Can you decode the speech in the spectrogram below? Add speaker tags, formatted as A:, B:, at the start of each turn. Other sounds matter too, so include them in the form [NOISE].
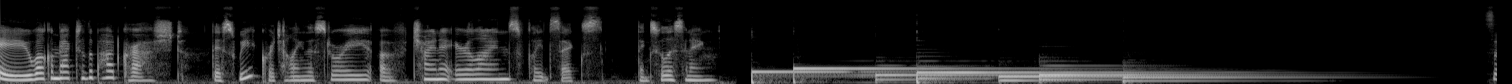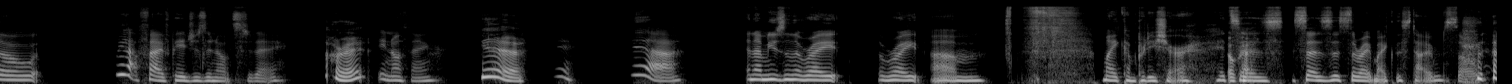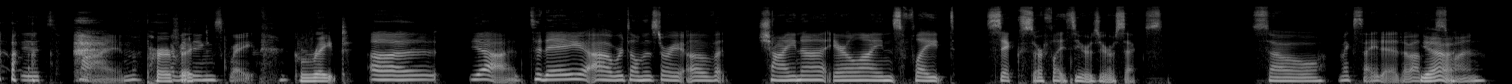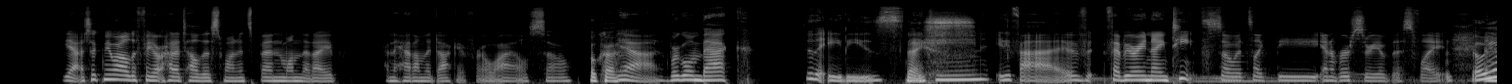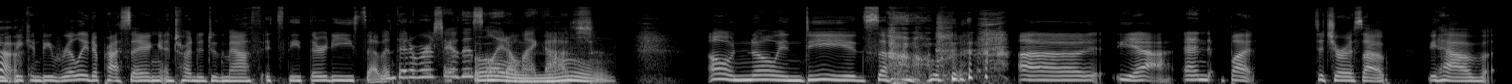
A: Hey, welcome back to the Pod Crashed. This week, we're telling the story of China Airlines Flight 6. Thanks for listening.
B: So we got five pages of notes today.
C: All right.
B: Ain't no thing.
C: Yeah.
B: Yeah. Yeah. And I'm using the right the right um mic, I'm pretty sure. It
C: Okay.
B: says it says it's the right mic this time. So [LAUGHS] it's fine.
C: Perfect.
B: Everything's great.
C: Great.
B: Uh yeah. Today uh we're telling the story of China Airlines flight six or flight 006. So I'm excited about this
C: Yeah.
B: one. Yeah, it took me a while to figure out how to tell this one. It's been one that I've kind of had on the docket for a while. So
C: Okay.
B: yeah, we're going back to the 80s.
C: Nice.
B: 1985, February 19th. So it's like the anniversary of this flight.
C: Oh
B: And
C: yeah.
B: We can be really depressing and try to do the math. It's the 37th anniversary of this flight. Oh my gosh.
C: no.
B: Oh no, indeed. [LAUGHS] So, uh, yeah, and but to cheer us up, we have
